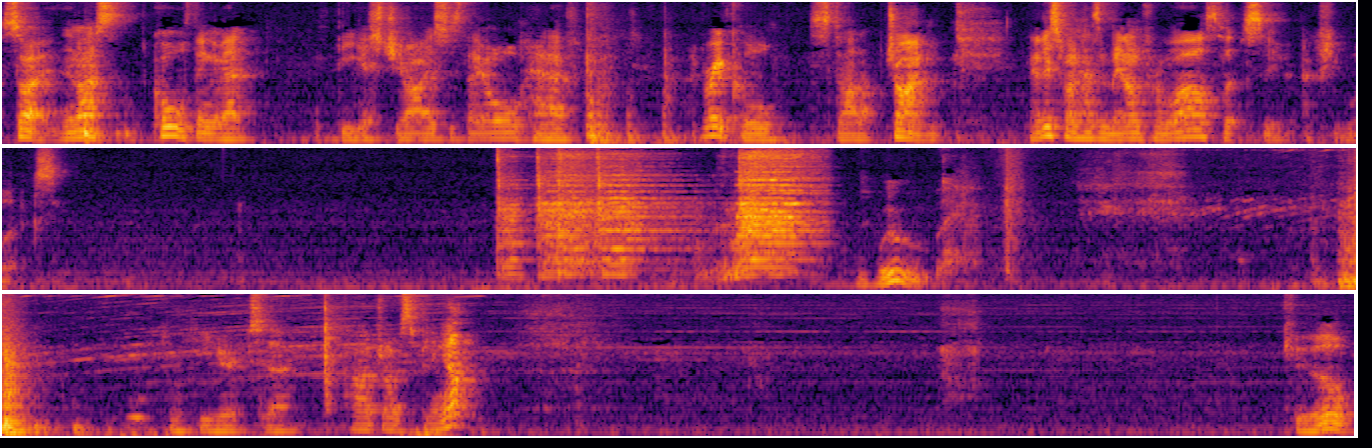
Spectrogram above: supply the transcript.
So, the nice, cool thing about the SGIs is they all have a very cool startup chime. Now this one hasn't been on for a while, so let's see if it actually works. Woo! You it uh, hard drive spinning up. Cool.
